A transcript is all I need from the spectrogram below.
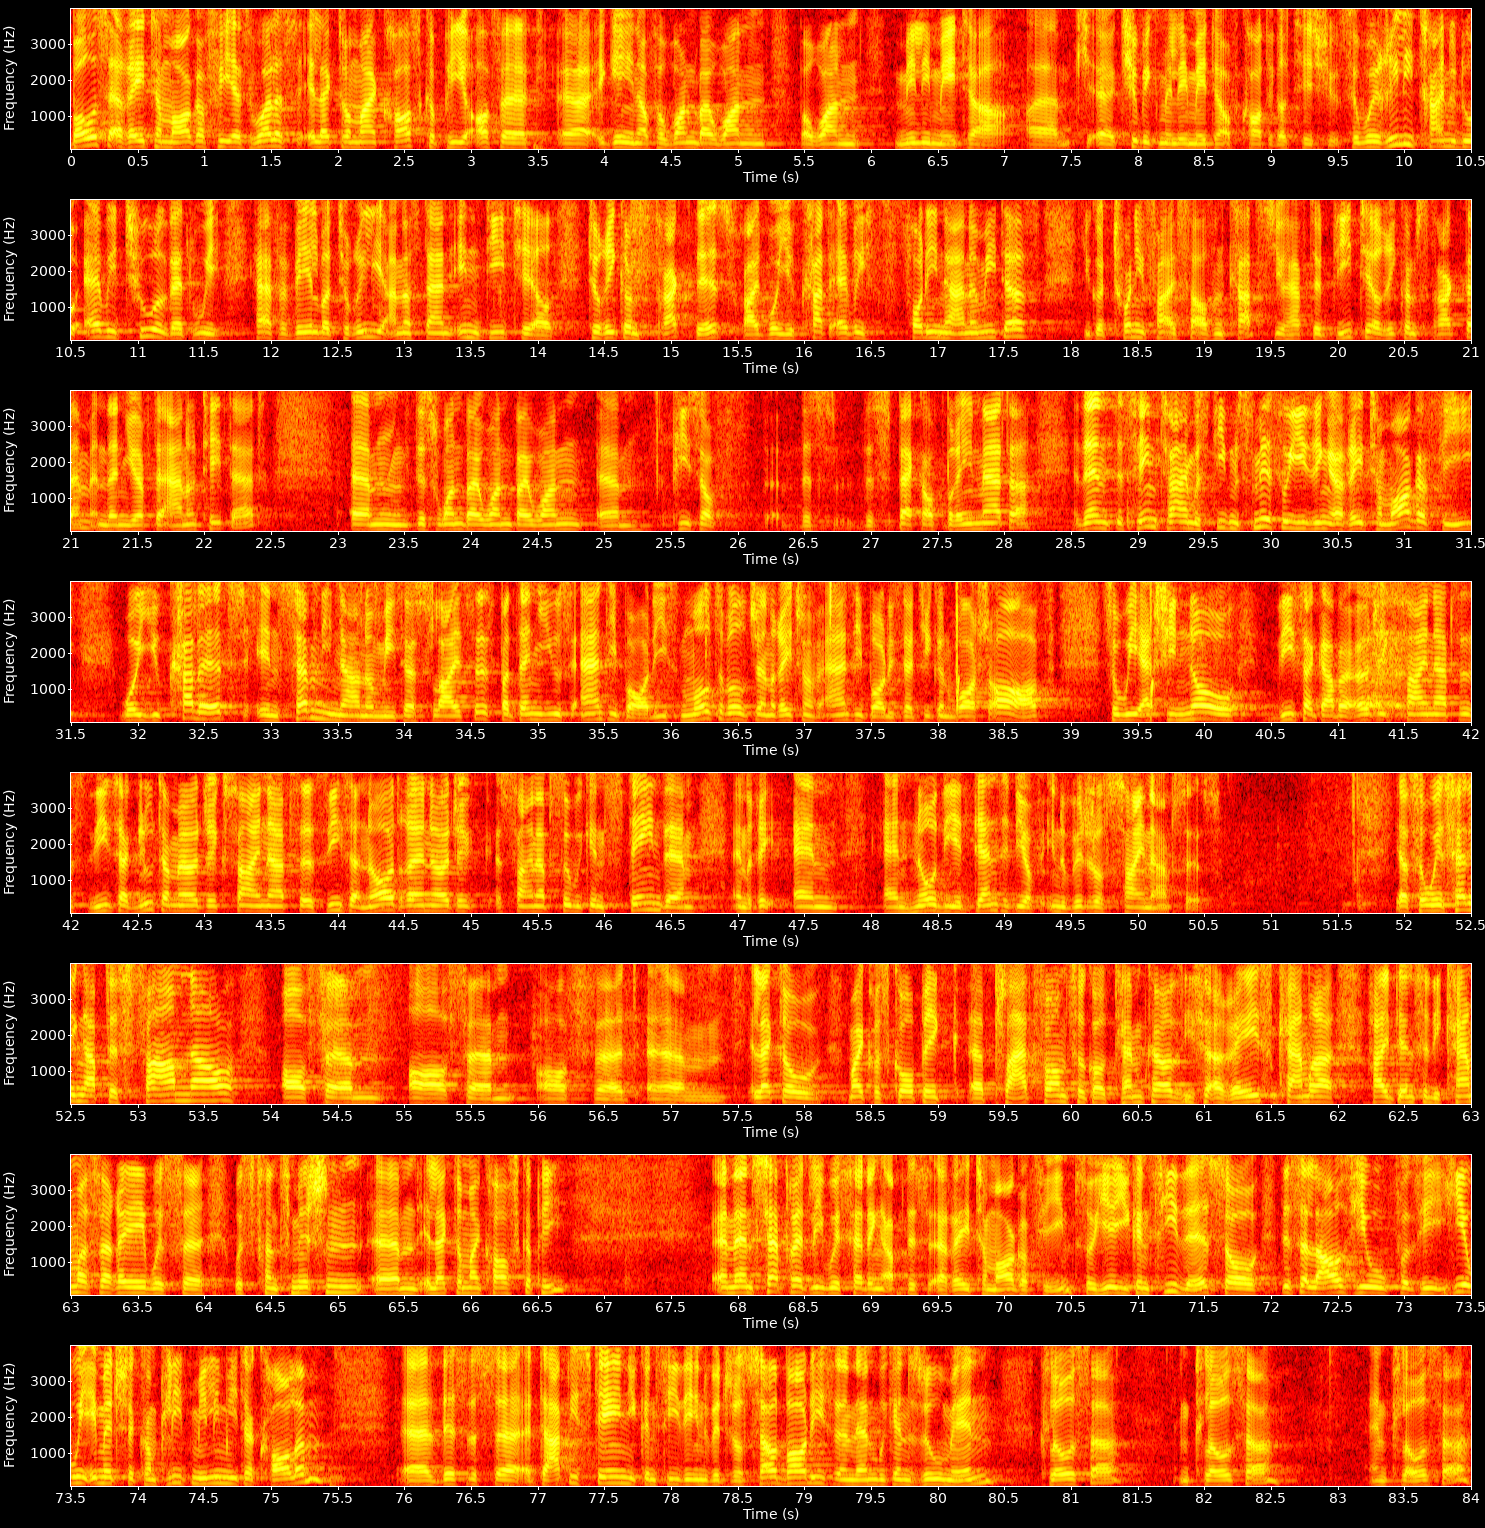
both array tomography as well as electron microscopy of a, uh, again, of a one by one by one millimeter, um, uh, cubic millimeter of cortical tissue. So we're really trying to do every tool that we have available to really understand in detail to reconstruct this, right, where you cut every 40 nanometers, you got 25,000 cuts, you have to detail reconstruct them, and then you have to annotate that. um, this one by one by one um, piece of this, this speck of brain matter. And then at the same time with Stephen Smith, we're using array tomography where you cut it in 70 nanometer slices, but then you use antibodies, multiple generation of antibodies that you can wash off. So we actually know these are GABAergic synapses, these are glutamatergic synapses, these are noradrenergic synapses, so we can stain them and, and, and know the identity of individual synapses. Yeah, so we're setting up this farm now of, um, of, um, of uh, um, electromicroscopic uh, platforms, so-called TEMCA. These are arrays, camera, high-density cameras array with, uh, with transmission um, electromicroscopy. And then separately, we're setting up this array tomography. So here you can see this. So this allows you, for the, here we image the complete millimeter column. Uh, this is a DAPI stain. You can see the individual cell bodies, and then we can zoom in closer and closer and closer.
